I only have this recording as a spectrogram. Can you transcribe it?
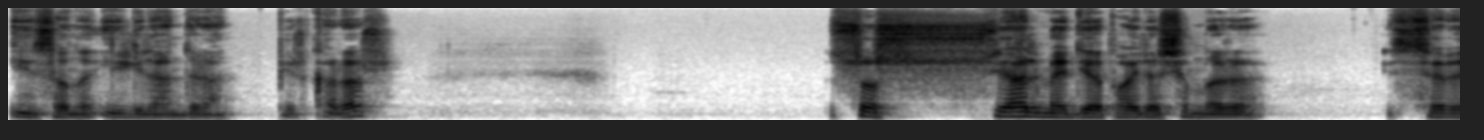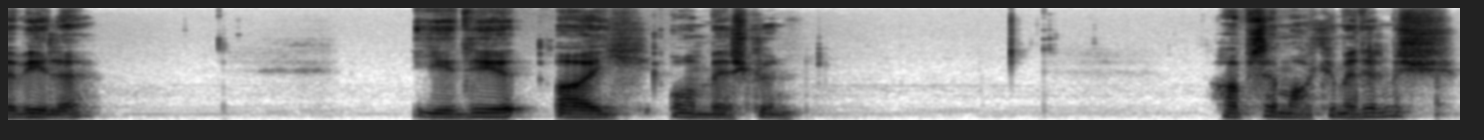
insanı ilgilendiren bir karar. Sosyal medya paylaşımları sebebiyle 7 ay 15 gün hapse mahkum edilmiş.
